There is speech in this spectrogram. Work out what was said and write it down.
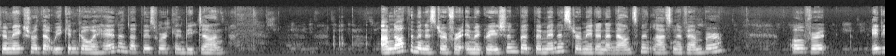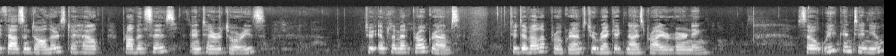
to make sure that we can go ahead and that this work can be done. I'm not the Minister for Immigration, but the Minister made an announcement last November over $80,000 to help provinces and territories to implement programs, to develop programs to recognize prior learning. So we continue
